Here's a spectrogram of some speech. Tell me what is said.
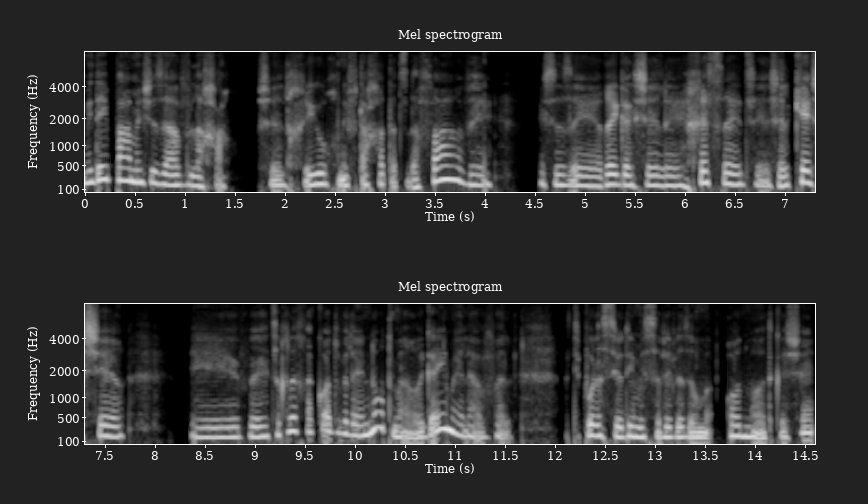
מדי פעם יש איזו הבלחה של חיוך, נפתחת הצדפה, ויש איזה רגע של חסד, של, של קשר, וצריך לחכות וליהנות מהרגעים האלה, אבל הטיפול הסיעודי מסביב לזה הוא מאוד מאוד קשה,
